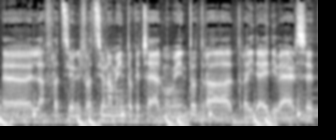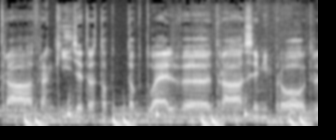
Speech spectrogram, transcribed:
eh, il frazionamento che c'è al momento tra, tra idee diverse, tra franchigie, tra top, top 12, eh, tra semi-pro, tra,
